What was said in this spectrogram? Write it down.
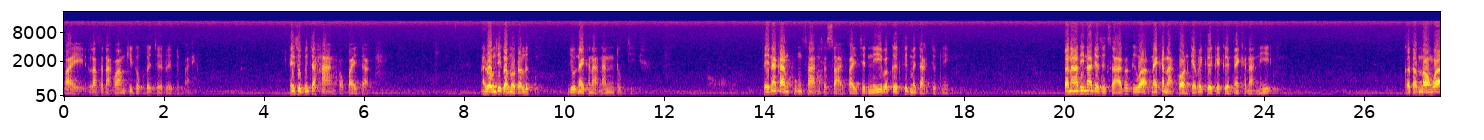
ไป ลักษณะความคิดก็เพ้อเจ้อเรื่อยไปไปในสุดมันจะห่างออกไปจาก อารมณ์ที่กำหนดระลึกอยู่ในขณะนั้นทุกทีแต่นาการฟุ้งซ่านสสายไปเช่นนี้ว่าเกิดขึ้นมาจากจุดนี้ ปัญหาที่น่าจะศึกษาก็คือว่าในขณะก่อนแกไม่เกิดแกเกิดในขณะนี้ ก็ทำนองว่า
